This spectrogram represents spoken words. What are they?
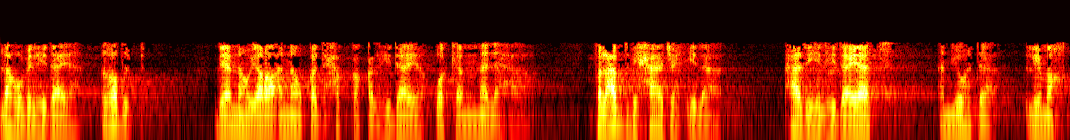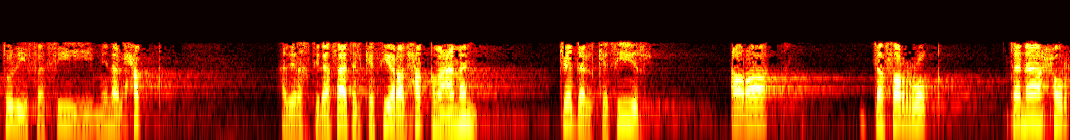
له بالهداية غضب. لأنه يرى أنه قد حقق الهداية وكملها. فالعبد بحاجة إلى هذه الهدايات أن يهدى لما اختلف فيه من الحق. هذه الاختلافات الكثيرة الحق مع من؟ جدل كثير أراء تفرق تناحر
